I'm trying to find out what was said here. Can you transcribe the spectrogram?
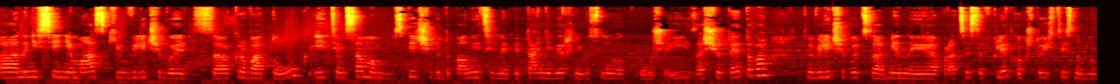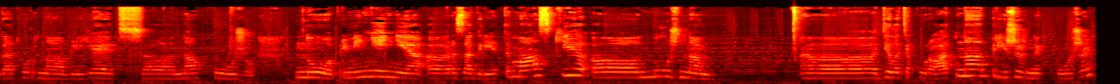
А, нанесение маски увеличивает кровоток и тем самым обеспечивает дополнительное питание верхнего слоя кожи. И за счет этого увеличиваются обменные процессы в клетках, что, естественно, благотворно влияет а, на кожу. Но применение а, разогретой маски нужно Э, делать аккуратно при жирной коже,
